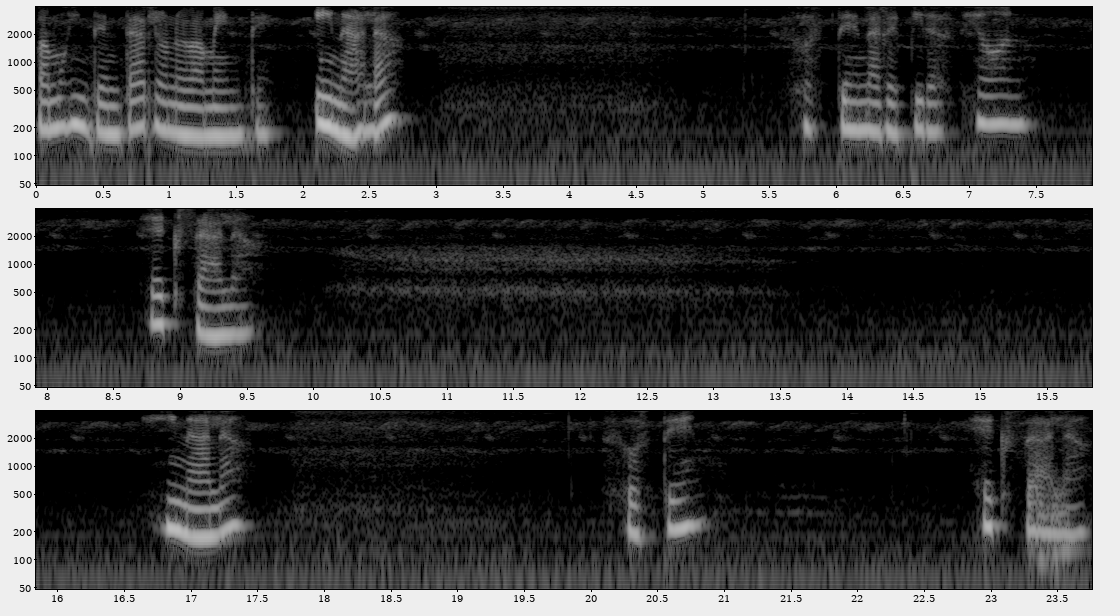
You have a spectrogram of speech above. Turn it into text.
Vamos a intentarlo nuevamente. Inhala. Sostén la respiración. Exhala. Inhala. Sostén. Exhala.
